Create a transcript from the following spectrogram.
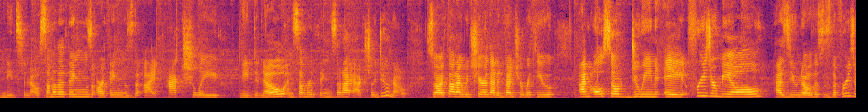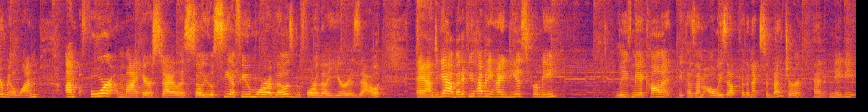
needs to know. Some of the things are things that I actually need to know, and some are things that I actually do know. So I thought I would share that adventure with you. I'm also doing a freezer meal. As you know, this is the freezer meal one um, for my hairstylist. So you'll see a few more of those before the year is out. And yeah, but if you have any ideas for me, leave me a comment because I'm always up for the next adventure and maybe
